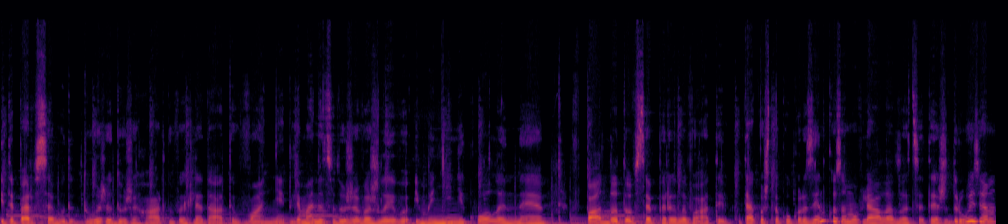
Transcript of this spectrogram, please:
І тепер все буде дуже-дуже гарно виглядати в ванні. Для мене це дуже важливо, і мені ніколи не впадло то все переливати. Також таку корзинку замовляла, але це теж друзям.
